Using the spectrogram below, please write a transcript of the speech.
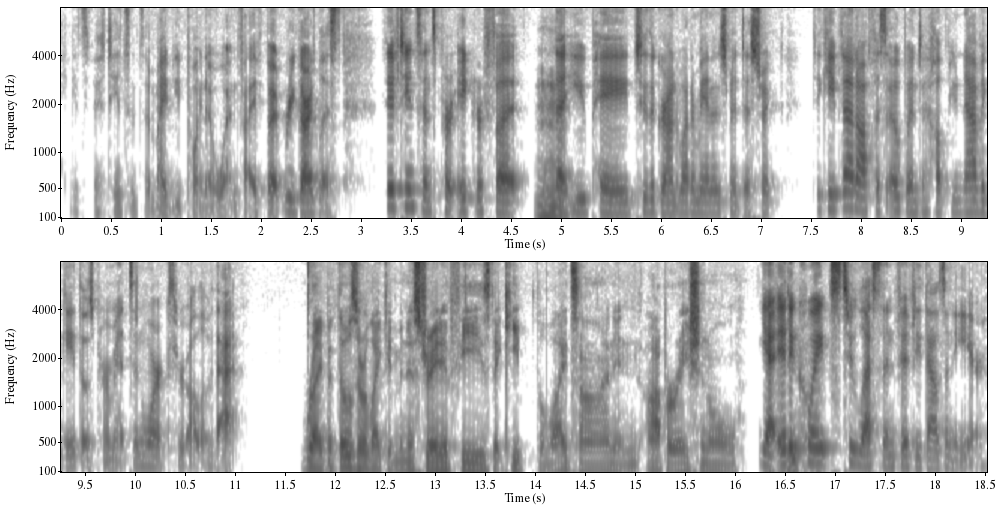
think it's 15 cents. It might be 0.015, but regardless, 15 cents per acre foot mm-hmm. that you pay to the groundwater management district to keep that office open to help you navigate those permits and work through all of that. Right, but those are like administrative fees that keep the lights on and operational. Yeah, it equates know. to less than fifty thousand a year.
